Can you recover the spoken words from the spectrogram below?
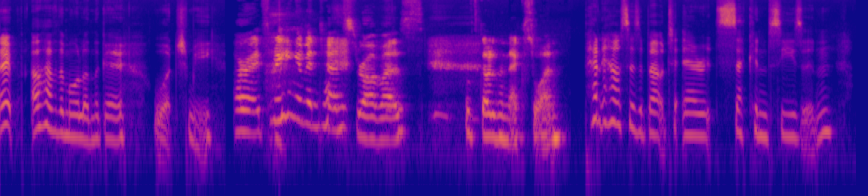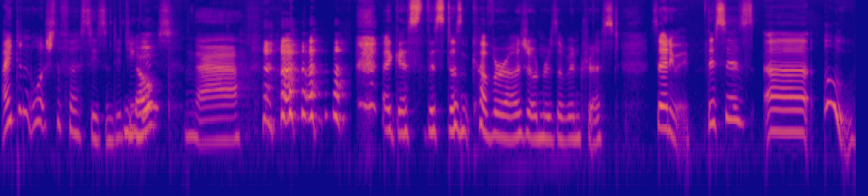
Nope, I'll have them all on the go. Watch me. All right, speaking of intense dramas, let's go to the next one. Penthouse is about to air its second season. I didn't watch the first season, did you Nope. guys? Nah. I guess this doesn't cover our genres of interest. So anyway, this is uh oh,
